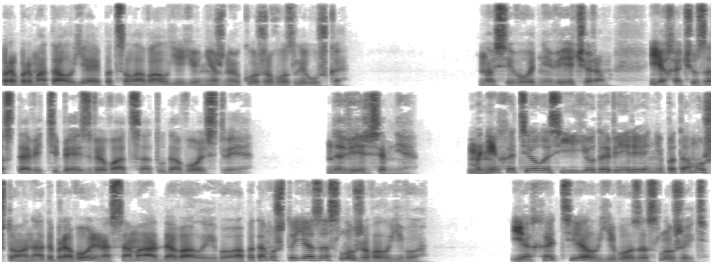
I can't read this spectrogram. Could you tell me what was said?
Пробормотал я и поцеловал ее нежную кожу возле ушка. Но сегодня вечером я хочу заставить тебя извиваться от удовольствия. Доверься мне. Мне хотелось ее доверия не потому, что она добровольно сама отдавала его, а потому что я заслуживал его. Я хотел его заслужить.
